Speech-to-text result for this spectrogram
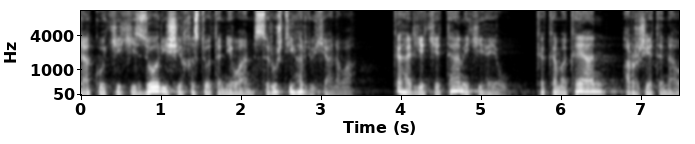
ناکۆکیەکی زۆریشی خستۆتە نێوان سروشتی هەردووکیانەوە کە هەریەکێ تامێکی هەیە و کە کەمەکەیان ئەڕژێتە ناو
